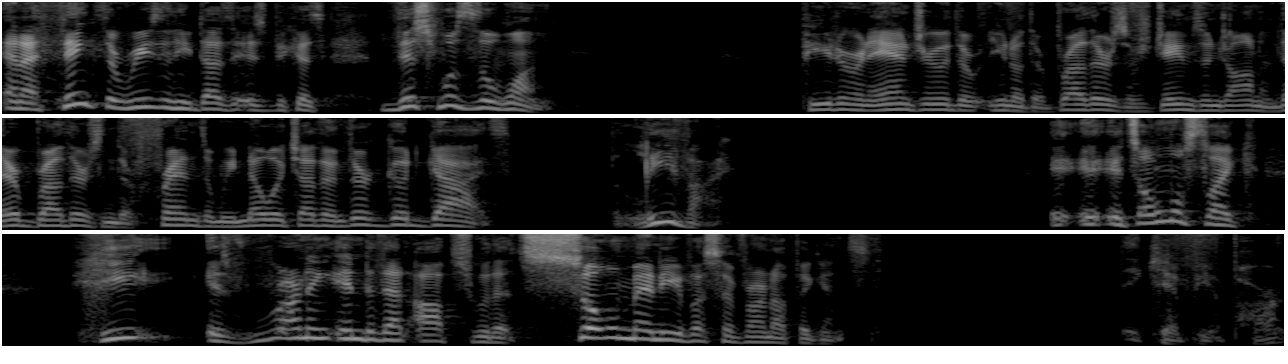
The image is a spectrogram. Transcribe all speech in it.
And I think the reason he does it is because this was the one. Peter and Andrew, you know, they're brothers. There's James and John, and they're brothers and they're friends, and we know each other, and they're good guys. But Levi, it's almost like he is running into that obstacle that so many of us have run up against. They can't be apart.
